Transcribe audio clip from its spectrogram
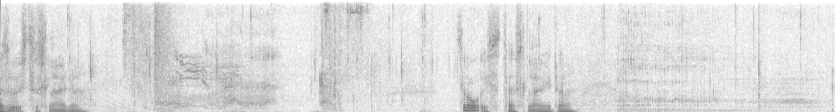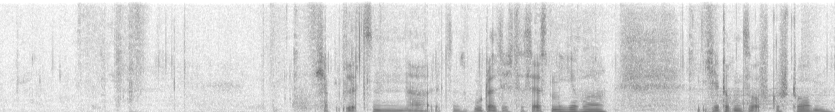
Aber so ist das leider. So ist das leider. Ich habe letzten, äh, letztens gut, als ich das erste Mal hier war, hier drin so oft gestorben,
